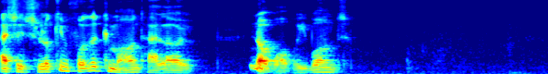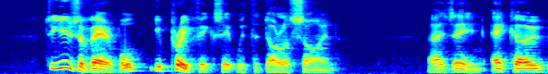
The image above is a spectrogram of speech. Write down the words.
as it's looking for the command hello, not what we want. To use a variable, you prefix it with the dollar sign, as in echo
